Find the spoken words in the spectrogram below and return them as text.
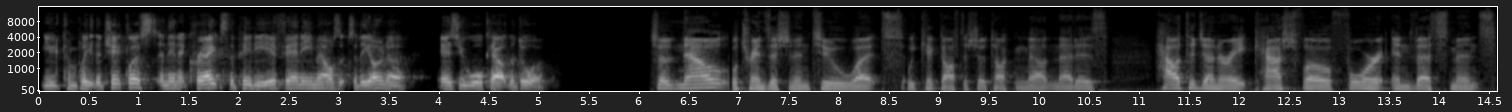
you complete the checklist, and then it creates the PDF and emails it to the owner as you walk out the door. So now we'll transition into what we kicked off the show talking about, and that is how to generate cash flow for investments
